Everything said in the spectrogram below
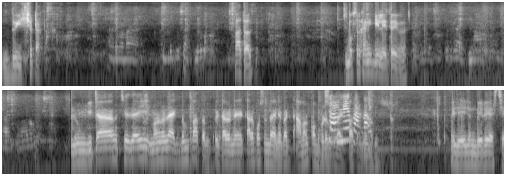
দুইশো টাকা। পাতল। বছর খানিক গেলে তো এবার। লুঙ্গিটা হচ্ছে যাই মনে করলে একদম পাতল ওই কারণে কারও পছন্দ হয় না বাট আমার কমফোর্টেবল লাগে পাতল লুঙ্গি। এই যে এইজন বেড়ে আসছে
